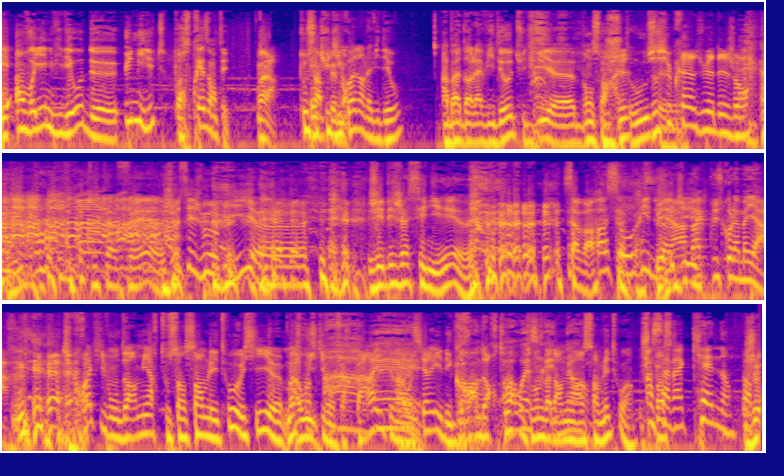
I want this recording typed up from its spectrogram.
et envoyer une vidéo de une minute pour se présenter. Voilà, tout Et tu dis quoi dans la vidéo? Ah bah dans la vidéo, tu dis euh, bonsoir Je, à tous. je suis prêt à tuer des gens. Tout à fait. Je sais jouer aux billes. euh, J'ai déjà saigné. euh, Ça va. Oh, c'est horrible. Mais Un bac plus Colamaillard. tu crois qu'ils vont dormir tous ensemble et tout aussi Moi, Ah je pense oui. qu'ils vont faire Ah pareil que dans la série. Les grands Ah dortoirs ouais, où tout le monde va dormir énorme. ensemble et tout. hein. Ah, pense- ça va Ken. Je...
